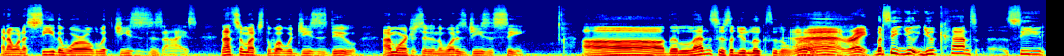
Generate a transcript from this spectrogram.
and I want to see the world with Jesus' eyes. Not so much the what would Jesus do. I'm more interested in the what does Jesus see. Ah, the lenses that you look through the world. Ah, right. But see, you you can't uh, see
